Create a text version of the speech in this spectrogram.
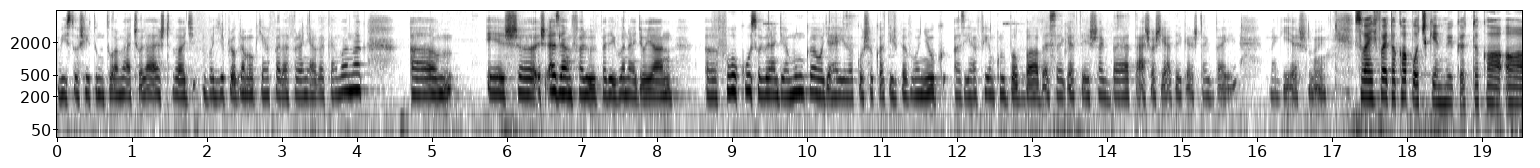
biztosítunk tolmácsolást, vagy, vagy a programok ilyen fele-fele nyelveken vannak. Um, és, és ezen felül pedig van egy olyan fókusz, vagy van egy olyan munka, hogy a helyi lakosokat is bevonjuk az ilyen filmklubokba, beszélgetésekbe, társasjátékestekbe, meg ilyesmi. Szóval egyfajta kapocsként működtök a, a,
